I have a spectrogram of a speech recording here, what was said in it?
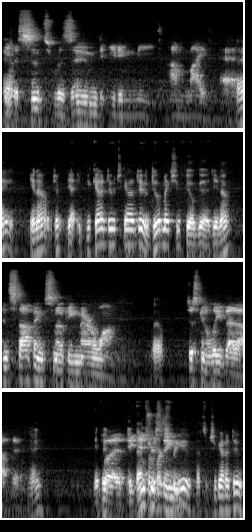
He has since resumed eating I might add. hey, you know, yeah, you gotta do what you gotta do. Do what makes you feel good, you know? And stopping smoking marijuana. Well, Just going to leave that out there. hey. If, it, But if the that's what works for interesting- you, that's what you gotta do.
